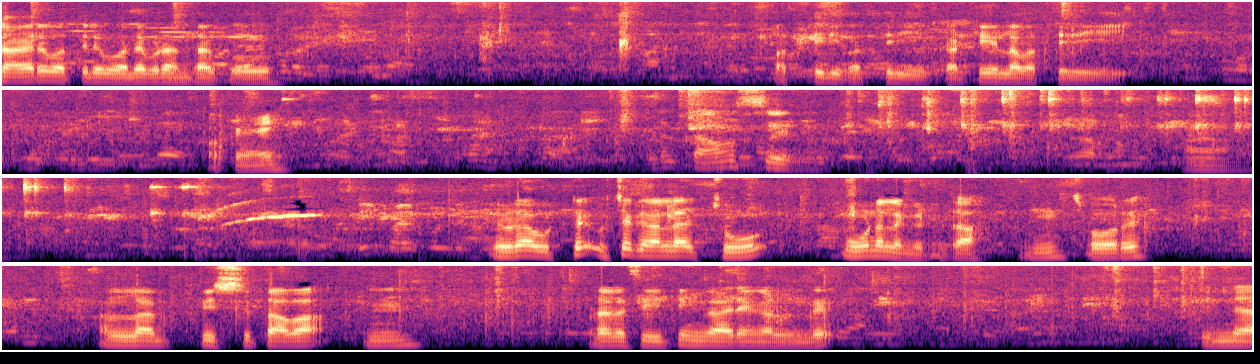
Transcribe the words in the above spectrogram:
ടയർ പത്തിരി പോലെ ഇവിടെ എന്താക്കൂ? പത്തിരി പത്തിരി കട്ടിയുള്ള പത്തിരി. ഓക്കെ ഇവിടെ ഉച്ച ഉച്ചയ്ക്ക് നല്ല ചൂ ഊണെല്ലാം കിട്ടും കേട്ടോ ചോറ് നല്ല ഫിഷ് തവ. ഇവിടെ നല്ല സീറ്റിങ് കാര്യങ്ങളുണ്ട്. പിന്നെ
